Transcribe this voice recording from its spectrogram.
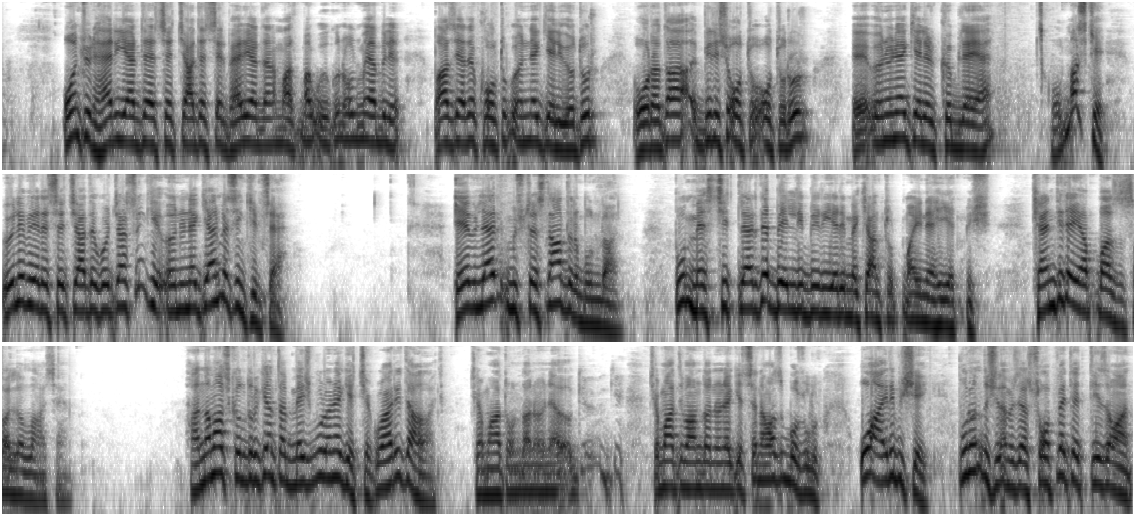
Onun için her yerde seccade serip her yerden namaz atmak uygun olmayabilir. Bazı yerde koltuk önüne geliyordur. Orada birisi otur, oturur. E, önüne gelir kıbleye. Olmaz ki. Öyle bir yere seccade koyacaksın ki önüne gelmesin kimse. Evler müstesnadır bundan. Bu mescitlerde belli bir yeri mekan tutmayı nehyetmiş. Kendi de yapmazdı sallallahu aleyhi ve sellem. Ha namaz kıldırırken tabi mecbur öne geçecek. O ayrı dava. Cemaat ondan öne, cemaat imamdan öne geçse namazı bozulur. O ayrı bir şey. Bunun dışında mesela sohbet ettiği zaman,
